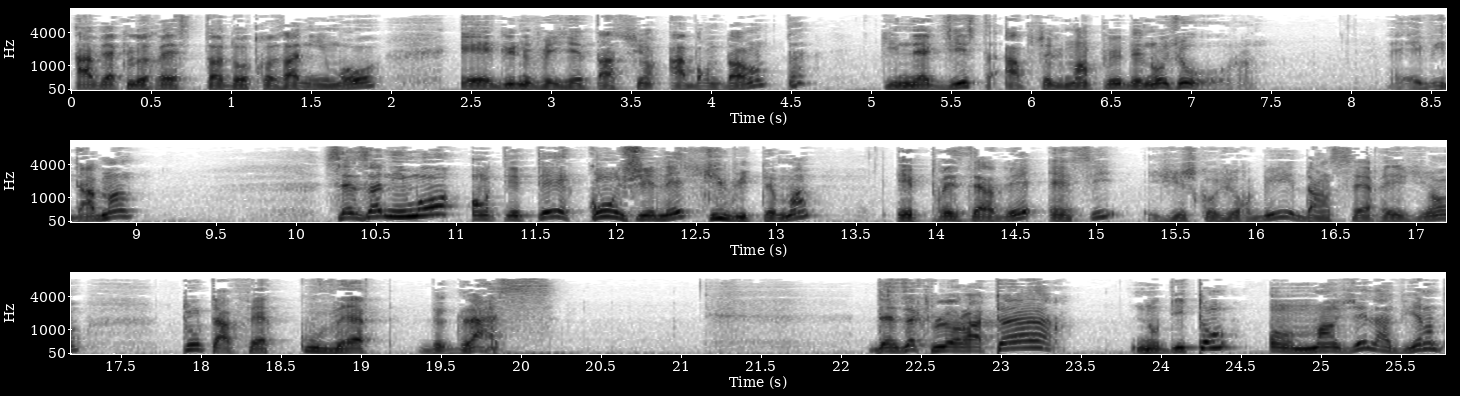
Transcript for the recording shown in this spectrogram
avec le reste d'autres animaux et d'une végétation abondante qui n'existe absolument plus de nos jours. Évidemment, ces animaux ont été congelés subitement et préservés ainsi jusqu'aujourd'hui dans ces régions tout à fait couvertes de glace. Des explorateurs, nous dit-on, ont mangé la viande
